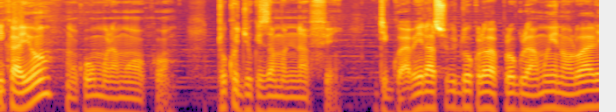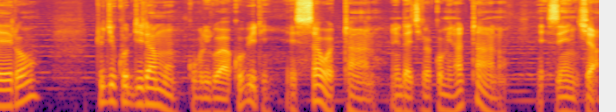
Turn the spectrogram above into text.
kulikayo mukuwumulamu okwo tukujjukiza munnaffe nti gwe abeera asubiddwa okulaba pulogulaamu eno olwaleero tugikuddiramu ku buli lwakubiri essaawa ttaano n'eddakiika 15 ez'enkya.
